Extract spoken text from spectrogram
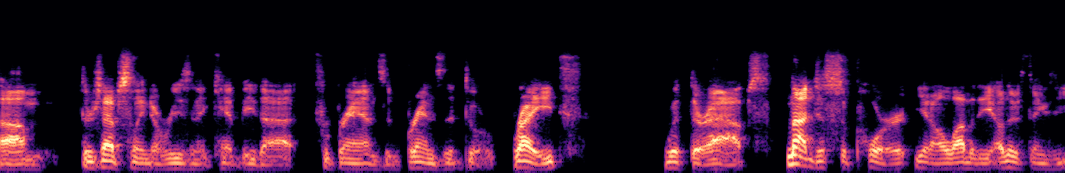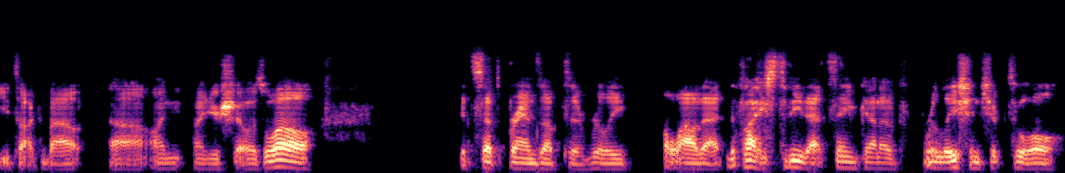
um, there's absolutely no reason it can't be that for brands and brands that do it right with their apps not just support you know a lot of the other things that you talk about uh, on on your show as well. It sets brands up to really allow that device to be that same kind of relationship tool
